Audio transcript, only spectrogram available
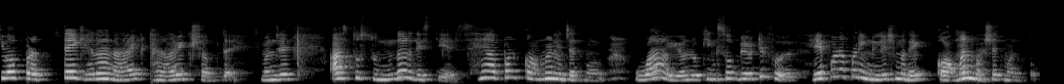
किंवा प्रत्येक ह्याला ना एक ठराविक शब्द आहे. म्हणजे आज तू सुंदर दिसतेस हे आपण कॉमन ह्याच्यात म्हणू. वा you are looking so beautiful. हे पण आपण इंग्लिशमध्ये कॉमन भाषेत म्हणतो.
